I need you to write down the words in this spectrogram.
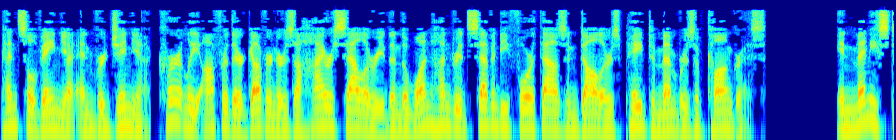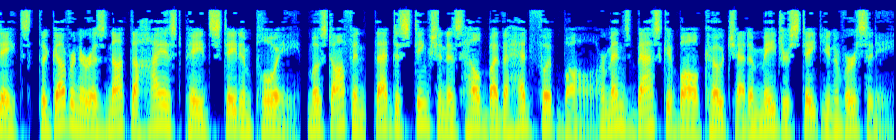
Pennsylvania and Virginia currently offer their governors a higher salary than the $174,000 paid to members of Congress. In many states, the governor is not the highest paid state employee, most often, that distinction is held by the head football or men's basketball coach at a major state university.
